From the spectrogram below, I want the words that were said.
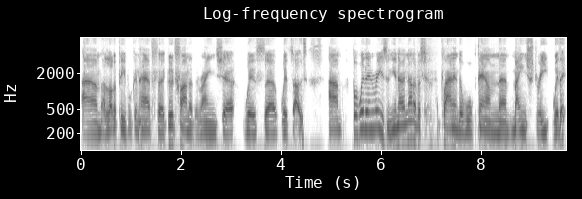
Um, a lot of people can have uh, good fun at the range uh, with uh, with those, um, but within reason. You know, none of us are planning to walk down uh, Main Street with it.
